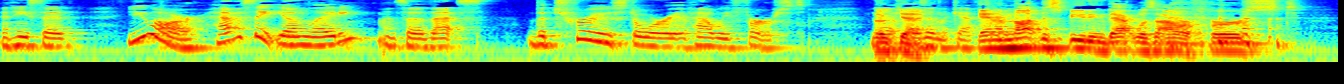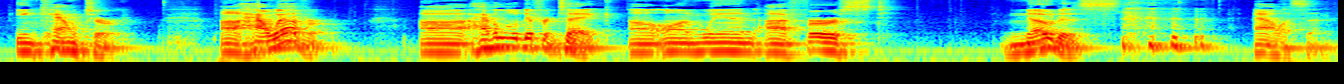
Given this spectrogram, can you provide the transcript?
And he said, You are. Have a seat, young lady. And so that's the true story of how we first met, Okay. was in the cafeteria. And I'm not disputing that was our first encounter. Uh, however, uh, I have a little different take uh, on when I first noticed Allison.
